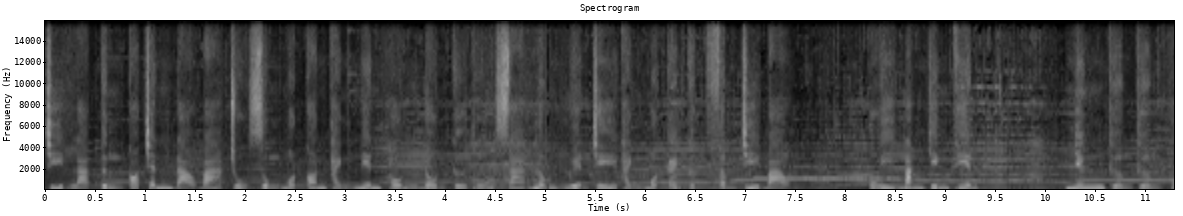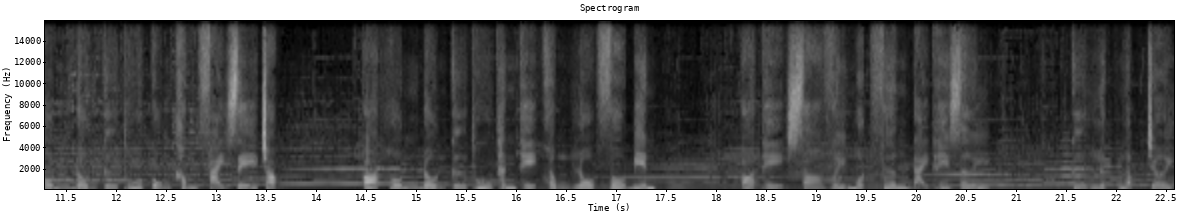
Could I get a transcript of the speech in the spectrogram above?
chí là từng có chân đảo bá chủ dùng một con thành niên hốn độn cử thú xa lông luyện chế thành một cái cực phẩm trí bảo. Uy năng kinh thiên. Nhưng thường thường hốn độn cử thú cũng không phải dễ chọc. Có hốn độn cử thú thân thể khổng lồ vô biên. Có thể so với một phương đại thế giới. Cự lực ngập trời.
